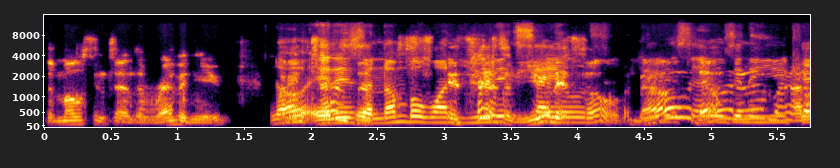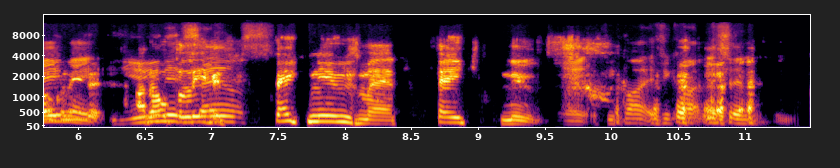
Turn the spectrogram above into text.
the most in terms of revenue. No, it is the number one in terms unit of units sales. sold. unit No, sales no, in the no, man, I don't believe it. I don't believe it. Fake news, man. Fake news. Mate, if you can't, if you can't listen,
